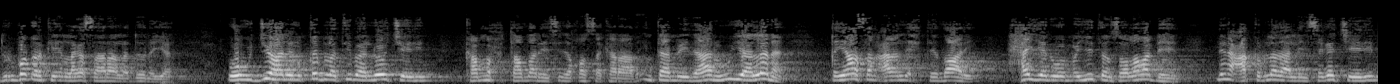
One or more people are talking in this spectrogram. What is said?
durbo dharkii in laga saaraa la doonayaa. Wa wujiha lilqiblati baa loo jeedin ka muxtadarin sidii qof sakaraada intaa meyd ahaan u yaallana qiyaasan cala alixtidaari xayan wa mayitan soo lama dhihin. Dhinaca qibladaa la isaga jeedin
